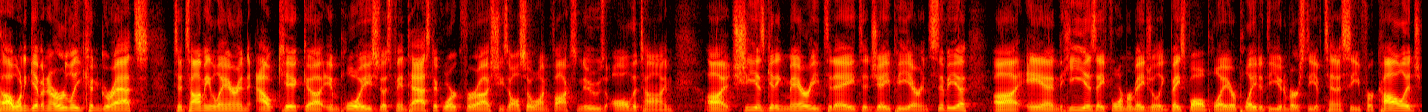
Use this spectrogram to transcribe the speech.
Uh, I want to give an early congrats to Tomi Lahren, Outkick uh, employee. She does fantastic work for us. She's also on Fox News all the time. Uh, she is getting married today to JP Arencibia. Uh, and he is a former Major League Baseball player, played at the University of Tennessee for college.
